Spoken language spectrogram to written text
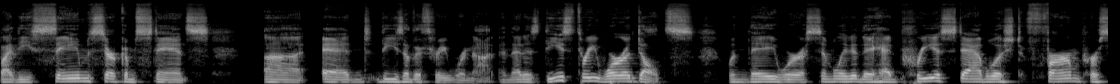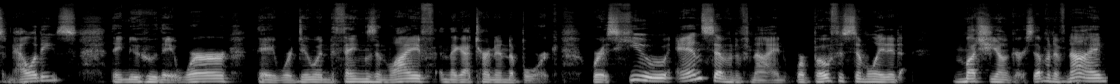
by the same circumstance, uh, and these other three were not. And that is, these three were adults. When they were assimilated, they had pre established firm personalities. They knew who they were, they were doing things in life, and they got turned into Borg. Whereas Hugh and Seven of Nine were both assimilated much younger. Seven of Nine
